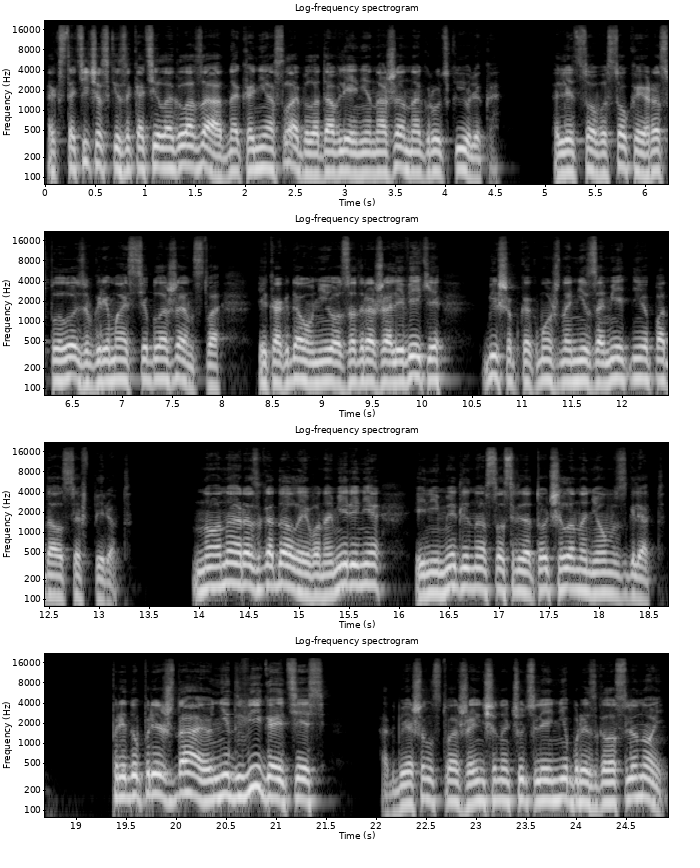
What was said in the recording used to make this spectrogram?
экстатически закатила глаза, однако не ослабила давление ножа на грудь Кюлика. Лицо высокой расплылось в гримасе блаженства, и когда у нее задрожали веки, Бишоп как можно незаметнее подался вперед но она разгадала его намерение и немедленно сосредоточила на нем взгляд. «Предупреждаю, не двигайтесь!» От бешенства женщина чуть ли не брызгала слюной.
